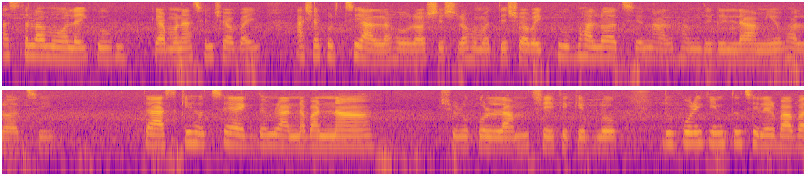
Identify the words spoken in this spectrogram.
আসসালামু আলাইকুম। কেমন আছেন সবাই? আশা করছি আল্লাহর অশেষ রহমতে সবাই খুব ভালো আছেন। আলহামদুলিল্লাহ, আমিও ভালো আছি। তো আজকে হচ্ছে একদম রান্না বান্না শুরু করলাম, সেই থেকে ব্লগ। দুপুরে কিন্তু ছেলের বাবা,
